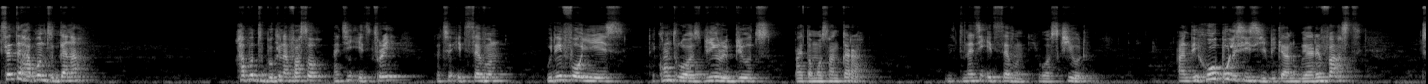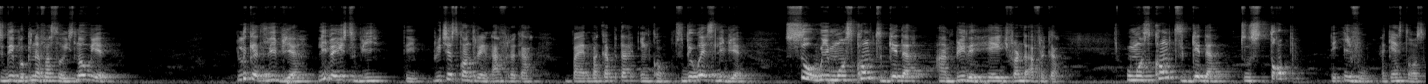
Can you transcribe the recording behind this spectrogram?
Same thing happened to Ghana, happened to Burkina Faso, 1983, 1987. Within four years, the country was being rebuilt by Thomas Sankara. In 1987, he was killed. And the whole policies he began were reversed. Today, Burkina Faso is nowhere. Look at Libya. Libya used to be the richest country in Africa by per capita income. Today, where's Libya? So we must come together and build a hedge front Africa. We must come together to stop the evil against us.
